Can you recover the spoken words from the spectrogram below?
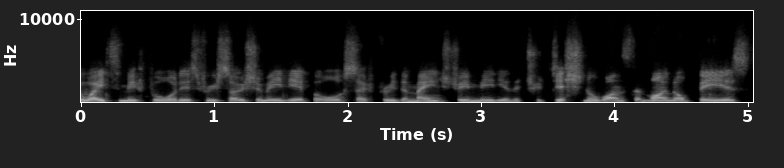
the way to move forward is through social media, but also through the mainstream media, the traditional ones that might not be as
